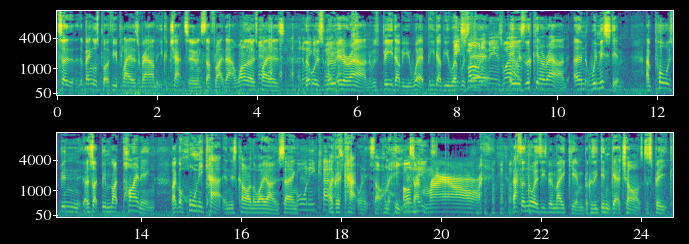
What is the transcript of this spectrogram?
so the Bengals put a few players around that you could chat to and stuff like that. And one of those players that was mooted around was BW Webb. BW Webb He was smiled there. at me as well. He was looking around, and we missed him. And Paul's been, it's like been like pining, like a horny cat in this car on the way home, saying, horny cat. like a cat when it's like on a heat. On it's heat. "Meow." That's the noise he's been making because he didn't get a chance to speak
